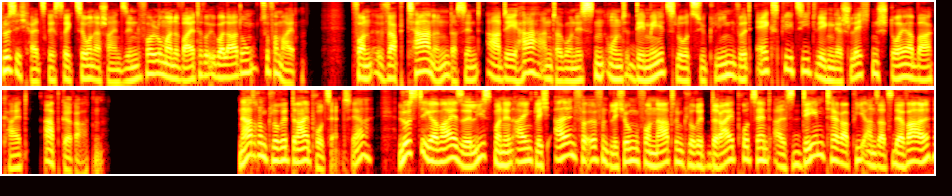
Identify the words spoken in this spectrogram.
Flüssigkeitsrestriktion erscheint sinnvoll, um eine weitere Überladung zu vermeiden. Von Vaptanen, das sind ADH-Antagonisten, und Demezlocyclin wird explizit wegen der schlechten Steuerbarkeit abgeraten. Natriumchlorid 3%, ja? Lustigerweise liest man in eigentlich allen Veröffentlichungen von Natriumchlorid 3% als dem Therapieansatz der Wahl,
